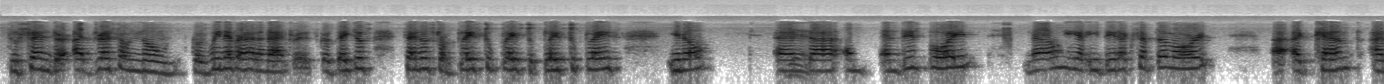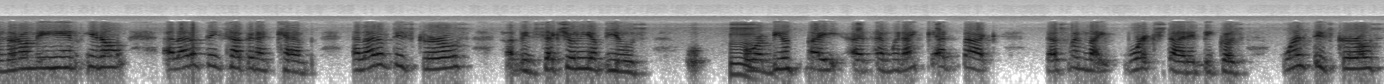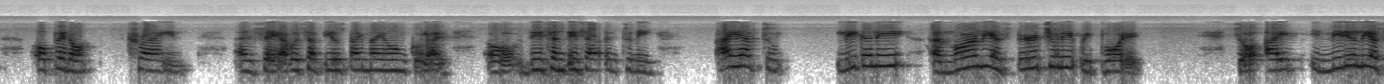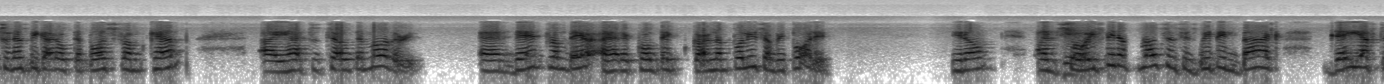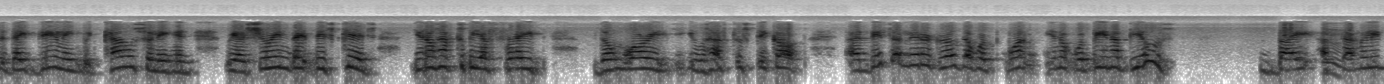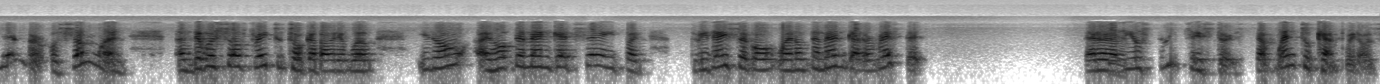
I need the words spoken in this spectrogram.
to sender address unknown because we never had an address because they just sent us from place to place to place to place, you know. And Yes. uh, and, and this boy now he he did accept the Lord uh, at camp, and not only him, you know, a lot of things happen at camp. A lot of these girls have been sexually abused Mm. or abused by and, and when I got back, that's when my work started because once these girls open up crying and say I was abused by my uncle, I oh this and this happened to me, I have to legally and morally and spiritually report it. So I immediately as soon as we got off the bus from camp, I had to tell the mothers. And then from there I had to call the Garland police and report it you know. And so it's been a process since we've been back, day after day, dealing with counseling and reassuring the, these kids, you don't have to be afraid. Don't worry. You have to speak up. And these are little girls that were one, you know, were being abused by a Mm. family member or someone, and they were so afraid to talk about it. Well, you know, I hope the men get saved, but three days ago, one of the men got arrested that had Yes. abused three sisters that went to camp with us.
